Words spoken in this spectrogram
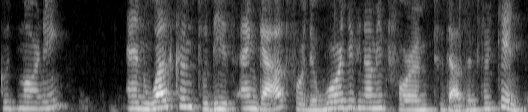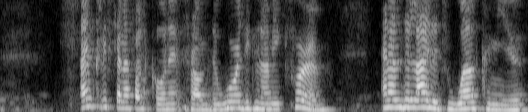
Good morning and welcome to this Hangout for the World Economic Forum 2013. I'm Cristiana Falcone from the World Economic Forum and I'm delighted to welcome you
